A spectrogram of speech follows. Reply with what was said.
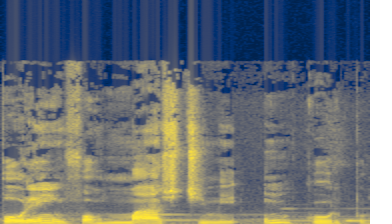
porém, formaste-me um corpo.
